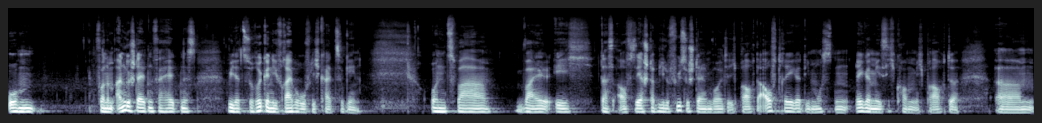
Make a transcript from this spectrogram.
um von einem Angestelltenverhältnis wieder zurück in die Freiberuflichkeit zu gehen. Und zwar, weil ich das auf sehr stabile Füße stellen wollte. Ich brauchte Aufträge, die mussten regelmäßig kommen. Ich brauchte ähm,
